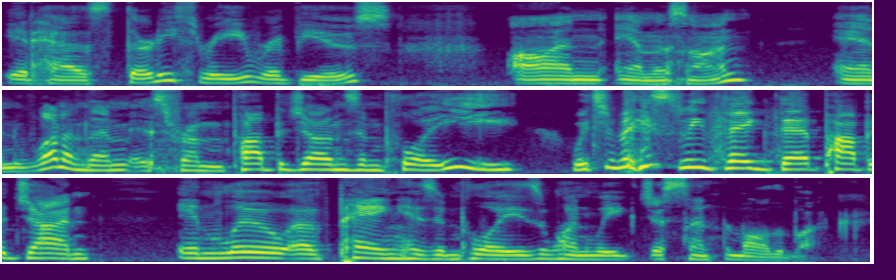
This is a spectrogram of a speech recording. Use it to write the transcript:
it has 33 reviews on Amazon, and one of them is from Papa John's employee, which makes me think that Papa John, in lieu of paying his employees one week, just sent them all the book.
